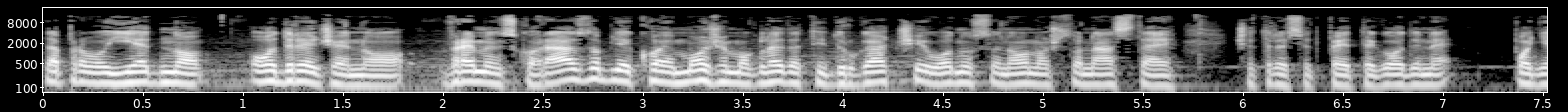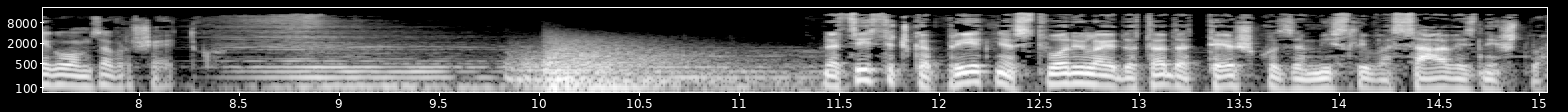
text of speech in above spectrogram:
zapravo jedno određeno vremensko razdoblje koje možemo gledati drugačije u odnosu na ono što nastaje 45. godine po njegovom završetku. Nacistička prijetnja stvorila je do tada teško zamisliva savezništva.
